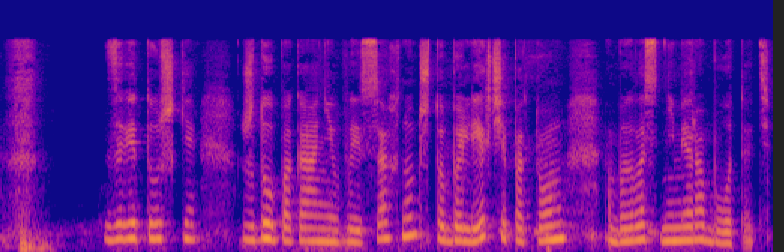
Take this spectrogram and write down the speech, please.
завитушки. Жду, пока они высохнут, чтобы легче потом было с ними работать.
